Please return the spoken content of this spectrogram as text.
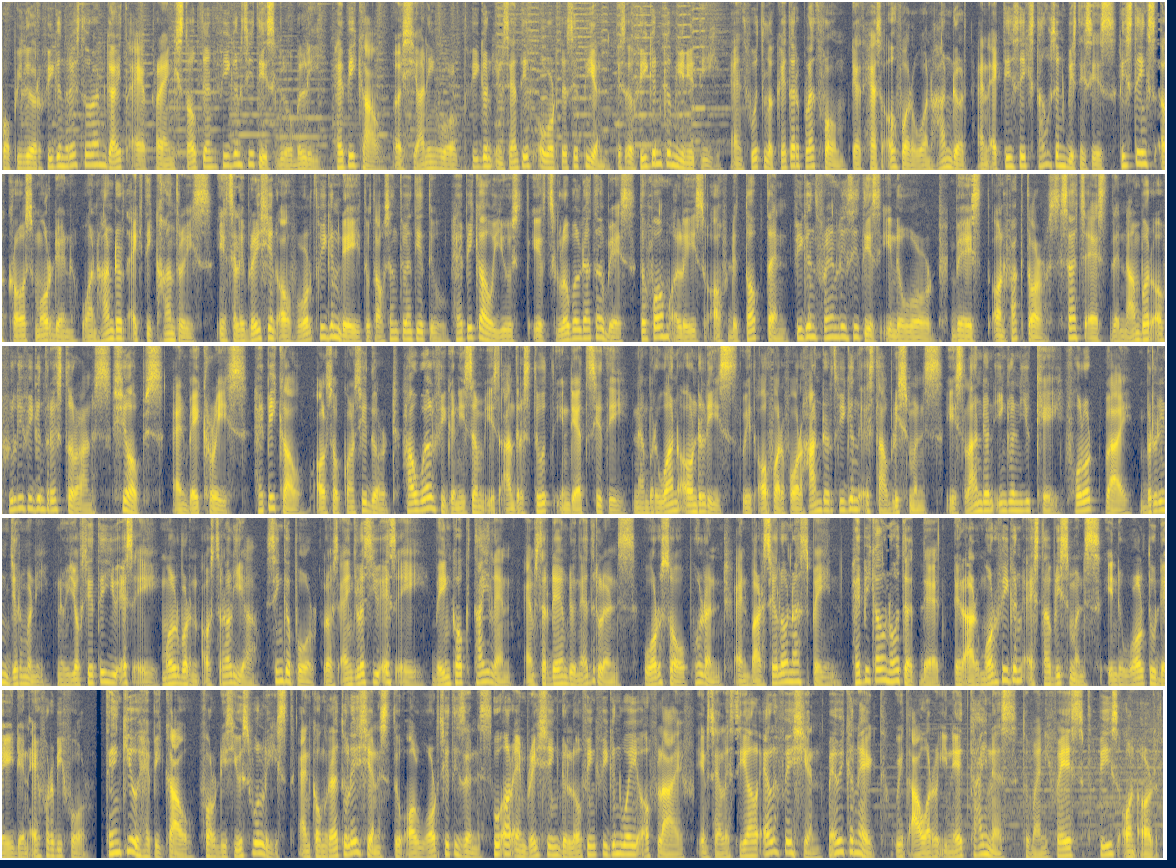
popular vegan restaurant guide app ranks top 10 vegan cities globally. Happy Cow, a Shining World Vegan Incentive Award recipient, is a vegan community and food locator platform that has over 186,000 businesses listings across more than 180 countries. In celebration of World Vegan Day 2022, Happy Cow used its global database to form a list of the top 10 vegan-friendly cities in the world based on factors such as the number of fully vegan restaurants, shops, and bakeries. Happy Cow also considered how well veganism is understood in that city. Number one on the list, with over 400 vegan establishments, is London, England, UK, followed by Berlin, Germany, New York City, USA, Melbourne, Australia, Singapore, Los Angeles, USA, Bangkok, Thailand, Amsterdam, the Netherlands, Warsaw, Poland, and Barcelona, Spain. Happy Cow noted that there are more vegan establishments in the world today than ever before. Thank you, Happy Cow, for this useful list, and congratulations to all world citizens who are embracing the loving vegan way of life. In celestial elevation, may we connect with our innate kindness to manifest peace on earth.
